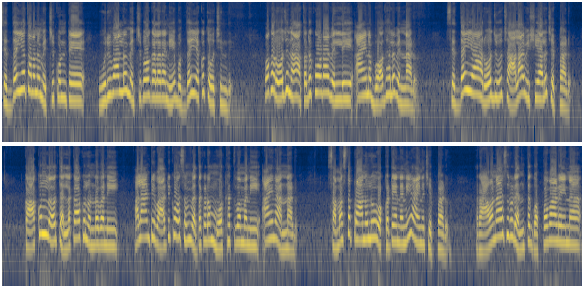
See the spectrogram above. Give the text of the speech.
సిద్ధయ్య తనను మెచ్చుకుంటే ఊరి వాళ్ళు మెచ్చుకోగలరని బుద్ధయ్యకు తోచింది. ఒక రోజున అతడు కూడా వెళ్ళి ఆయన బోధలు విన్నాడు. సిద్ధయ్య ఆ రోజు చాలా విషయాలు చెప్పాడు. కాకుల్లో తెల్లకాకులుండవని అలాంటి వాటి కోసం వెతకడం మూర్ఖత్వమని ఆయన అన్నాడు. సమస్త ప్రాణులు ఒక్కటేనని ఆయన చెప్పాడు. రావణాసురుడు ఎంత గొప్పవాడైనా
